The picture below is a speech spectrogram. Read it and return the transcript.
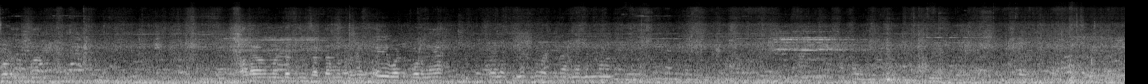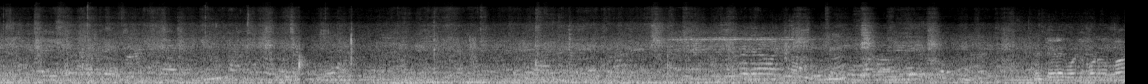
ஓட்டு போடுங்கம்மா பாராளுமன்றத்தில் சட்டமன்றத்தில் ஏழை ஓட்டு போடுங்க. ஏழை ஓட்டு போடுங்கம்மா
